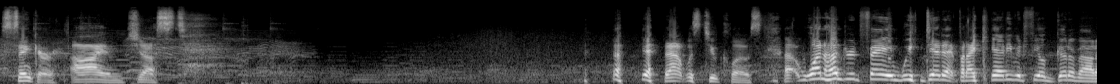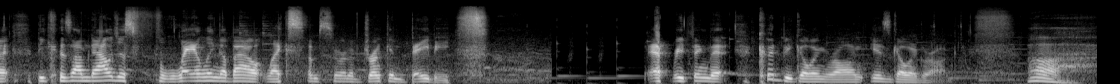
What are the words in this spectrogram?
Sinker. I am just... Yeah, that was too close. Uh, 100 fame, we did it, but I can't even feel good about it because I'm now just flailing about like some sort of drunken baby. Everything that could be going wrong is going wrong. Oh.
